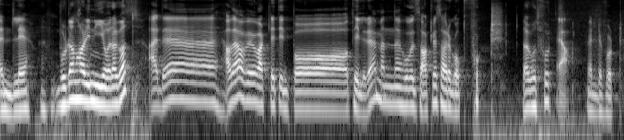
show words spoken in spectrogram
endelig. Hvordan har de ni åra gått? Nei, det, ja, det har vi jo vært litt innpå tidligere, men hovedsakelig så har det gått fort. Det har gått fort? Ja, veldig fort.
